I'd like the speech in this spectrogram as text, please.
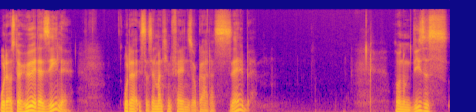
oder aus der Höhe der Seele? Oder ist das in manchen Fällen sogar dasselbe? So, und um dieses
